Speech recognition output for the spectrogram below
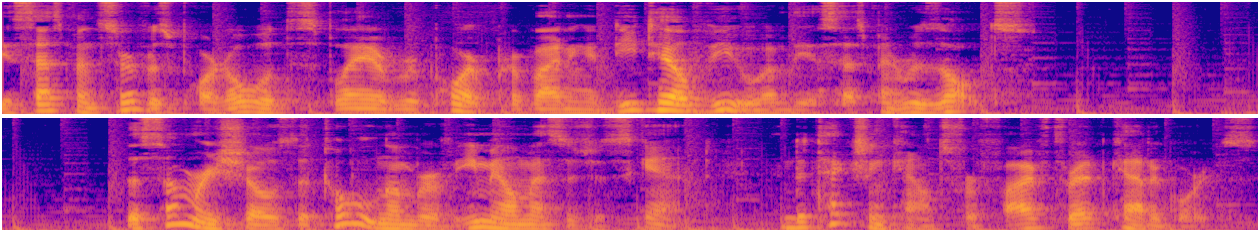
the Assessment Service Portal will display a report providing a detailed view of the assessment results. The summary shows the total number of email messages scanned and detection counts for five threat categories.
